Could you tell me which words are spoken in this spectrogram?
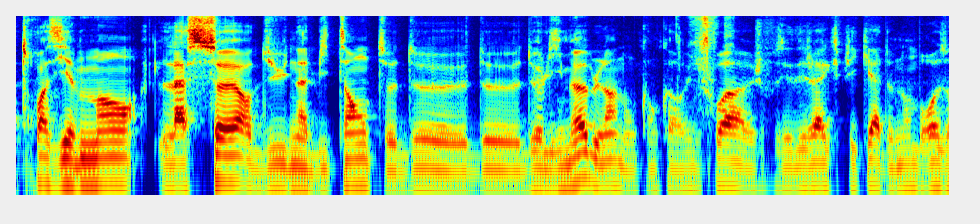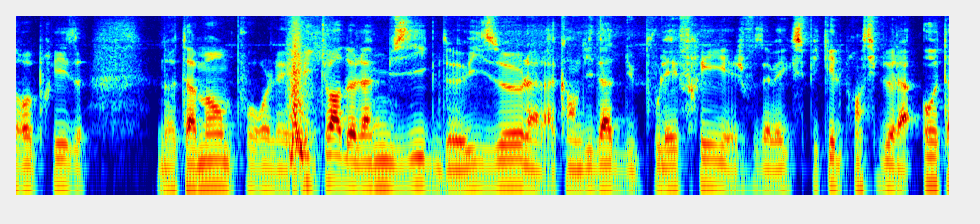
troisièmement, la sœur d'une habitante de, de, de l'immeuble, hein, donc encore une fois, je vous ai déjà expliqué à de nombreuses reprises, notamment pour les victoires de la musique de Iseux, la candidate du poulet frit, et je vous avais expliqué le principe de la haute,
